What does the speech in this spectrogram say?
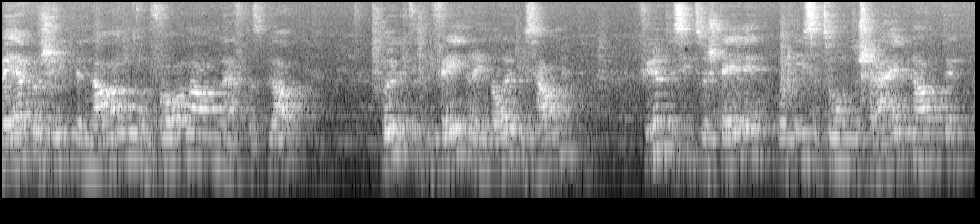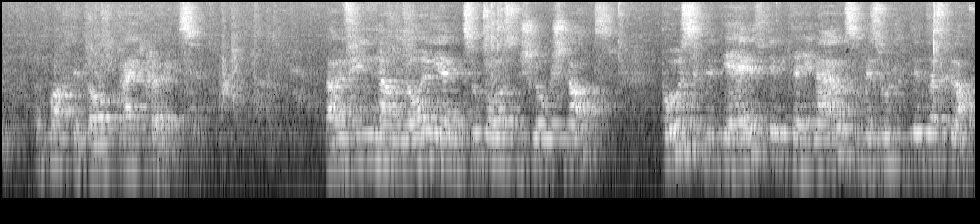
Werber schrieb den Namen und Vornamen auf das Blatt, drückte die Feder in Noldis Hand führte sie zur Stelle, wo dieser zu unterschreiben hatte und machte dort drei Kreuze. Daraufhin nahm Nolli einen zu großen Schluck Schnaps, pustete die Hälfte wieder hinaus und besuchte das Blatt.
